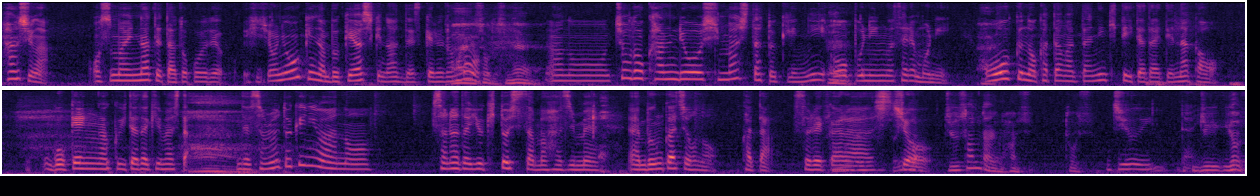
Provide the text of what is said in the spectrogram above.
藩主がお住まいになってたところで非常に大きな武家屋敷なんですけれども。あのちょうど完了しました時にええオープニングセレモニー、はい多くの方々に来ていただいて中をご見学いただきました。でその時にはあの真田幸俊様はじめえ文化庁の方それから市長。十三代の話当時10代。十四。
